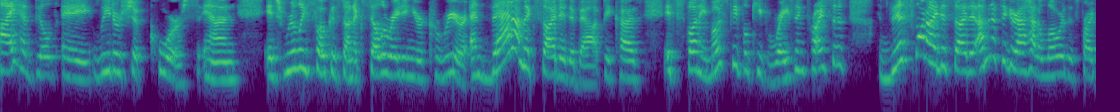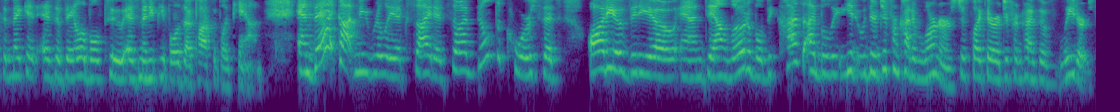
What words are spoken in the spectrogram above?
I have built a leadership course and it's really focused on accelerating your career. And that I'm excited about because it's funny. Most people keep raising prices. This one I decided I'm going to figure out how to lower this price and make it as available to as many people as I possibly can. And that got me really excited. So I built a course that's audio, video, and downloadable because I believe, you know, there are different kind of learners, just like there are different kinds of leaders.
